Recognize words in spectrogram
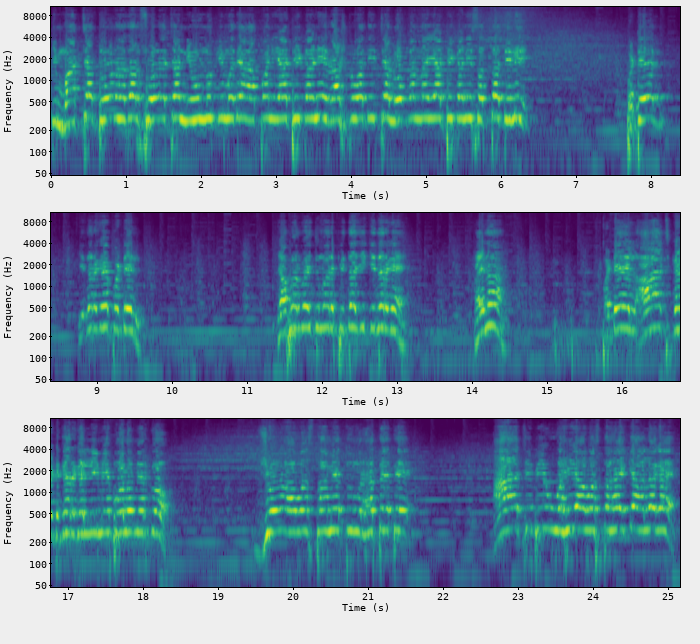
की मागच्या दोन हजार सोळाच्या निवडणुकीमध्ये आपण या ठिकाणी राष्ट्रवादीच्या लोकांना या ठिकाणी सत्ता दिली. पटेल किधर गए पटेल? जाफ़र भाई, तुम्हारे पिताजी किधर गए? है ना? पटेल, आज कटघर गली में बोलो मेरे को, जो अवस्था में तुम रहते थे, आज भी वही अवस्था है क्या अलग है?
